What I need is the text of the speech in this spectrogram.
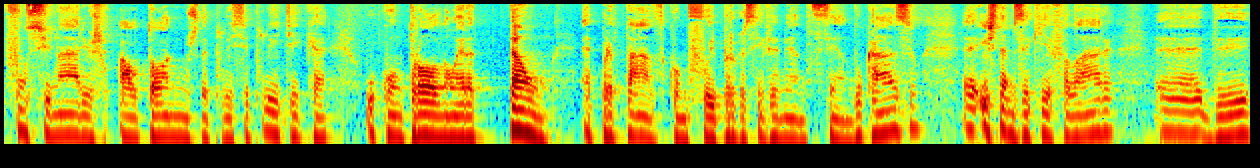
funcionários autónomos da polícia política, o controle não era tão apertado como foi progressivamente sendo o caso, eh, e estamos aqui a falar eh, de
